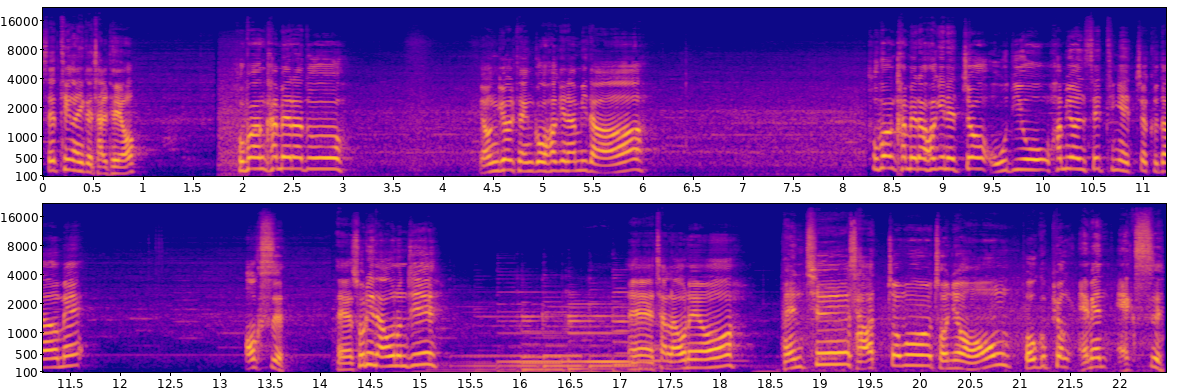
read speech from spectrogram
세팅하니까 잘 돼요. 후방 카메라도 연결된 거 확인합니다. 후방 카메라 확인했죠? 오디오 화면 세팅했죠? 그 다음에 억스 네, 소리 나오는지 네, 잘 나오네요. 벤츠 4.5 전용 보급형 MNX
